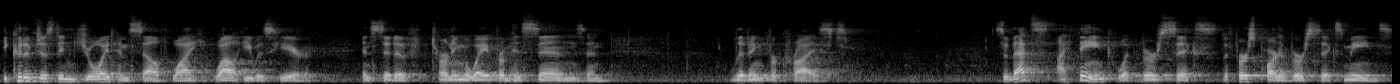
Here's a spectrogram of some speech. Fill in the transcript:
He could have just enjoyed himself while, while he was here instead of turning away from his sins and living for Christ. So that's, I think, what verse 6, the first part of verse 6 means.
